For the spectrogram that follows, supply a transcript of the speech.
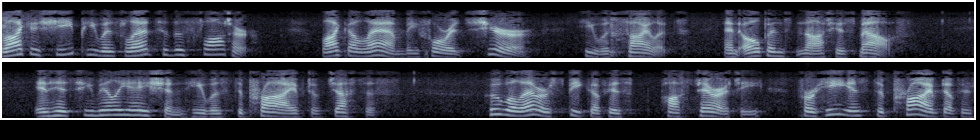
Like a sheep he was led to the slaughter. Like a lamb before its shearer, he was silent and opened not his mouth. In his humiliation he was deprived of justice. Who will ever speak of his posterity, for he is deprived of his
